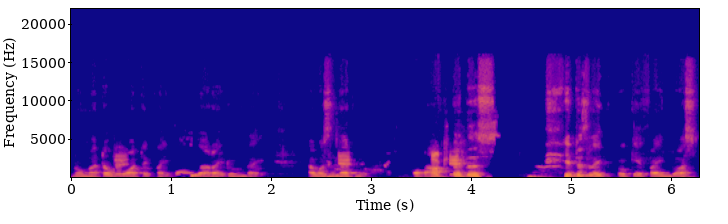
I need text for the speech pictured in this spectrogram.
no matter Right. what. If I die or I don't die, I was in Okay. that mode. But after Okay. this, it is like okay fine boss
